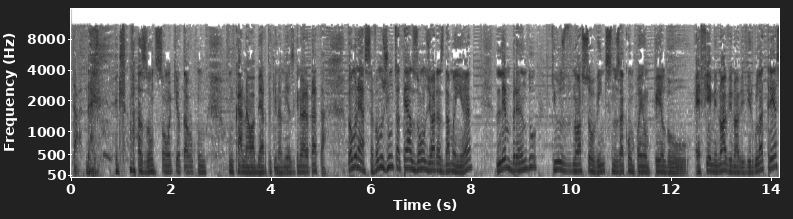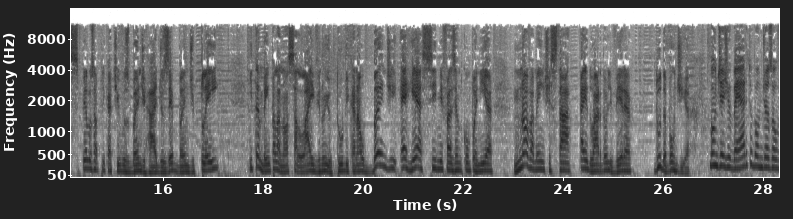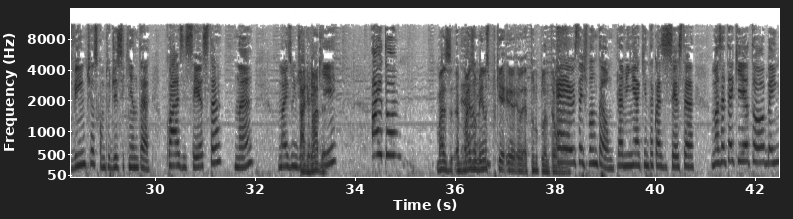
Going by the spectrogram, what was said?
Tá. É que vazou um som aqui, eu tava com um canal aberto aqui na mesa que não era para estar. Tá. Vamos nessa, vamos juntos até às 11 horas da manhã. Lembrando que os nossos ouvintes nos acompanham pelo FM 99,3, pelos aplicativos Band Rádios e Band Play e também pela nossa live no YouTube, canal Band RS, me fazendo companhia. Novamente está a Eduarda Oliveira. Duda, bom dia. Bom dia, Gilberto. Bom dia aos ouvintes. Como tu disse, quinta, quase sexta, né? Mais um dia tá por aqui. Ah, eu tô. Mas eh, mais ou menos porque é, é, tu no plantão. É, né? eu estou de plantão. Pra mim, a quinta, quase sexta. Mas até que eu tô bem.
